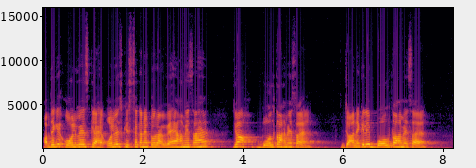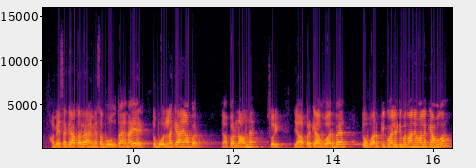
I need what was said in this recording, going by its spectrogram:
अब देखिए ऑलवेज क्या है? ऑलवेज किससे कनेक्ट हो रहा है? वह हमेशा है या बोलता हमेशा है? जाने के लिए बोलता हमेशा है। हमेशा क्या कर रहा है? हमेशा बोलता है ना ये? तो बोलना क्या है यहाँ पर? यहाँ पर नाउन है। सॉरी यहाँ पर क्या है वर्ब है? तो वर्ब की क्वालिटी बताने वाला क्या होगा?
